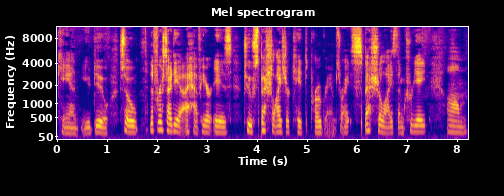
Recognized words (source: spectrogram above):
can you do? So, the first idea I have here is to specialize your kids' programs, right? Specialize them. Create um,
